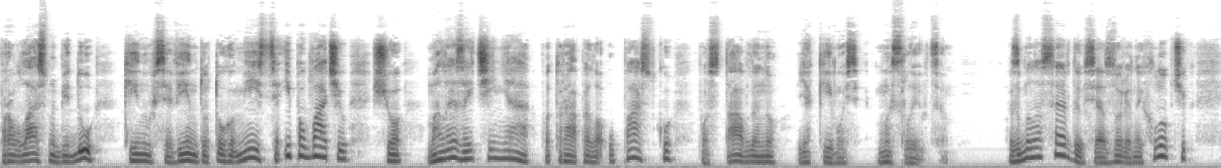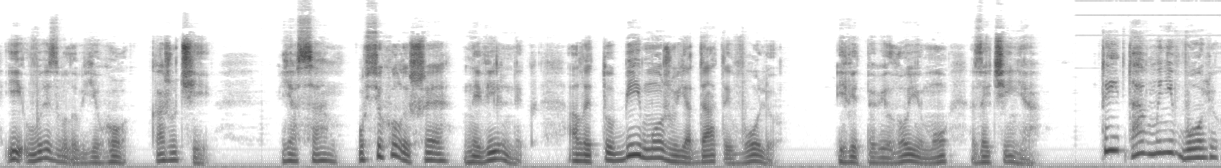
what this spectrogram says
про власну біду, кинувся він до того місця і побачив, що мале зайчиня потрапило у пастку, поставлену якимось мисливцем. Змилосердився зоряний хлопчик і визволив його, кажучи Я сам усього лише невільник, але тобі можу я дати волю. І відповіло йому зайчиня. Ти дав мені волю.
